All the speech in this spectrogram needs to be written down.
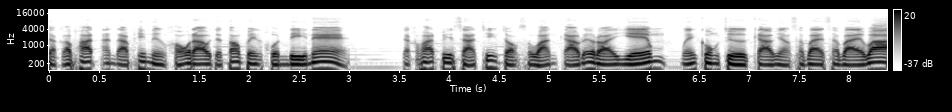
จักรพรรดิอันดับที่หนึ่งของเราจะต้องเป็นคนดีแน่ จักรพรรดิปีศาจจิ้งจอกสวรรค์กล่าวด้วยรอยเย้มเหมือนกงจือกล่าวอย่างสบายๆว่า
